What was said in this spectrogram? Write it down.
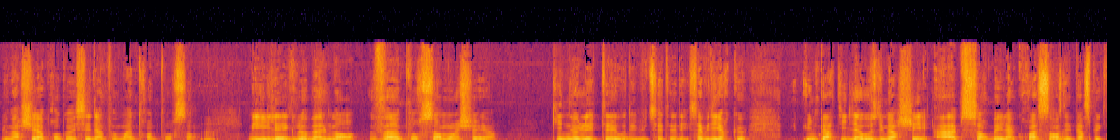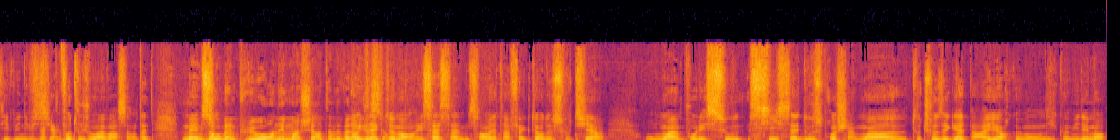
le marché a progressé d'un peu moins de 30%. Mm. Mais il est globalement 20% moins cher qu'il ne l'était au début de cette année. Ça veut dire que une partie de la hausse du marché a absorbé la croissance des perspectives bénéficiaires. Il faut toujours avoir ça en tête. Même Donc même plus haut, on est moins cher en termes de valorisation. Exactement. Et ça, ça me semble être un facteur de soutien au moins pour les 6 à 12 prochains mois, euh, toutes choses égales par ailleurs, comme on dit communément.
